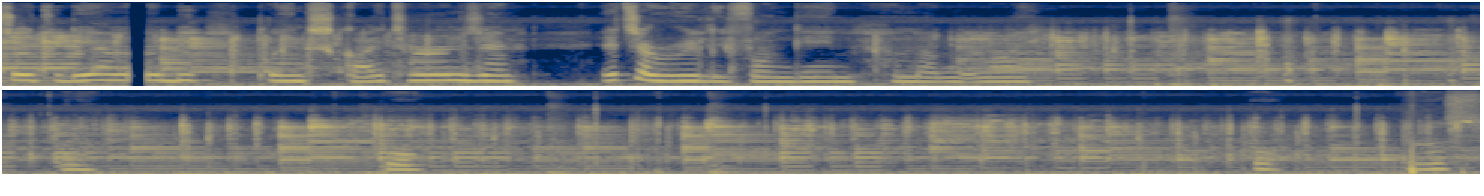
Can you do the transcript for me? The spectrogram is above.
so today I'm gonna be playing Sky Turns and it's a really fun game, I'm not gonna lie. Oh. Cool. Oh, that was,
